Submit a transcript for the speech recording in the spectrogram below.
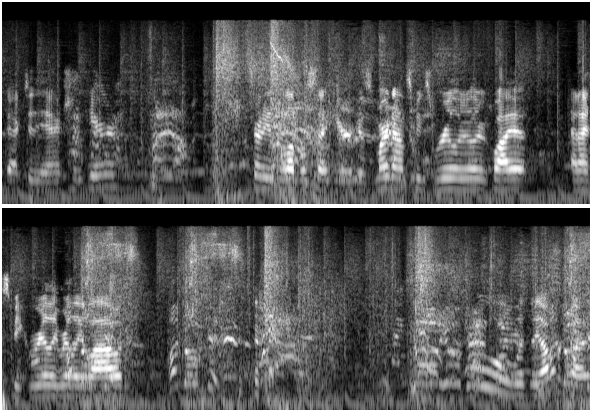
All right, back to the action here. Trying to get the level set here because MarDon speaks really, really quiet, and I speak really, really loud. Ooh, with the uppercut.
